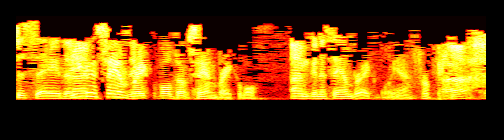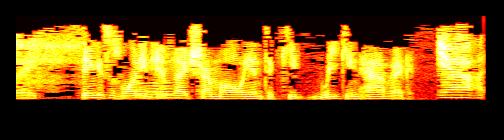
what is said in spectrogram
to say that Are you I'm going to say Unbreakable? Don't say Unbreakable. I'm going to say Unbreakable. Yeah. For Pete's Ugh. Sake. Dingus is wanting M Night Shyamalan to keep wreaking havoc. Yeah,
